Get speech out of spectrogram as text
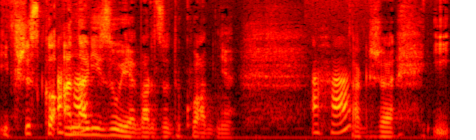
i wszystko Aha. analizuję bardzo dokładnie. Aha. Także i,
